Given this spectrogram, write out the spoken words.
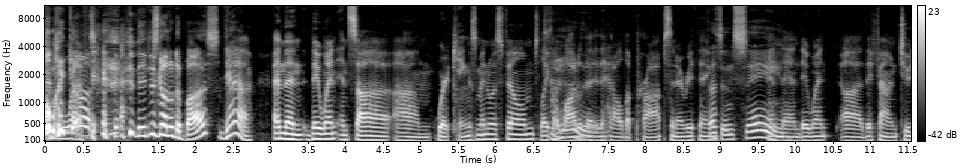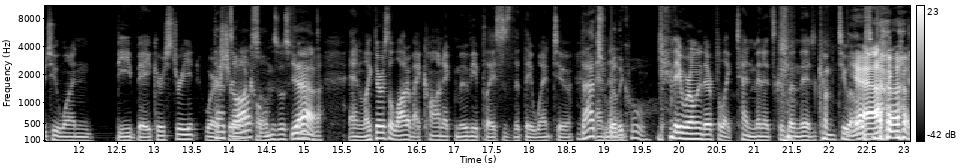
Oh my left. god. they just got on a bus? yeah. And then they went and saw um, where Kingsman was filmed. Like a lot of the, they had all the props and everything. That's insane. and then they went, uh, they found 221 B Baker Street where That's Sherlock awesome. Holmes was Yeah. And like there was a lot of iconic movie places that they went to. That's really cool. they were only there for like 10 minutes because then they had come two hours Yeah.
